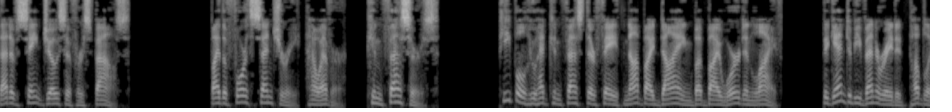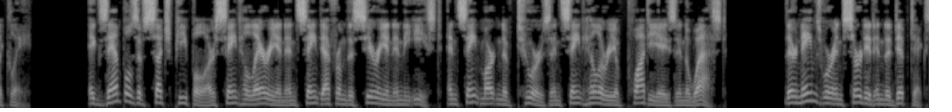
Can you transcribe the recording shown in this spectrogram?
that of Saint Joseph her spouse. By the 4th century, however, confessors People who had confessed their faith not by dying but by word and life—began to be venerated publicly. Examples of such people are Saint Hilarion and Saint Ephrem the Syrian in the east, and Saint Martin of Tours and Saint Hilary of Poitiers in the west. Their names were inserted in the diptychs,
